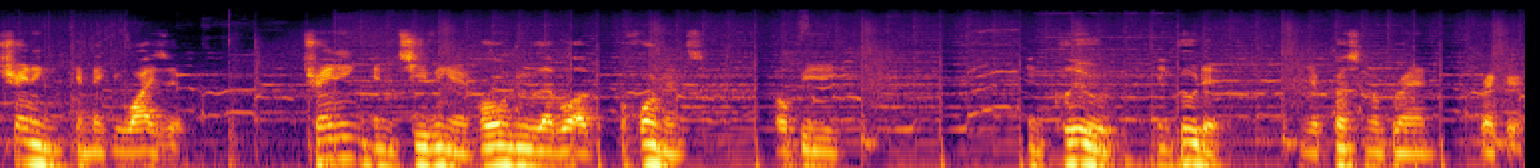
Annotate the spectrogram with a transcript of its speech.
training can make you wiser. Training and achieving a whole new level of performance will be include included in your personal brand record.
